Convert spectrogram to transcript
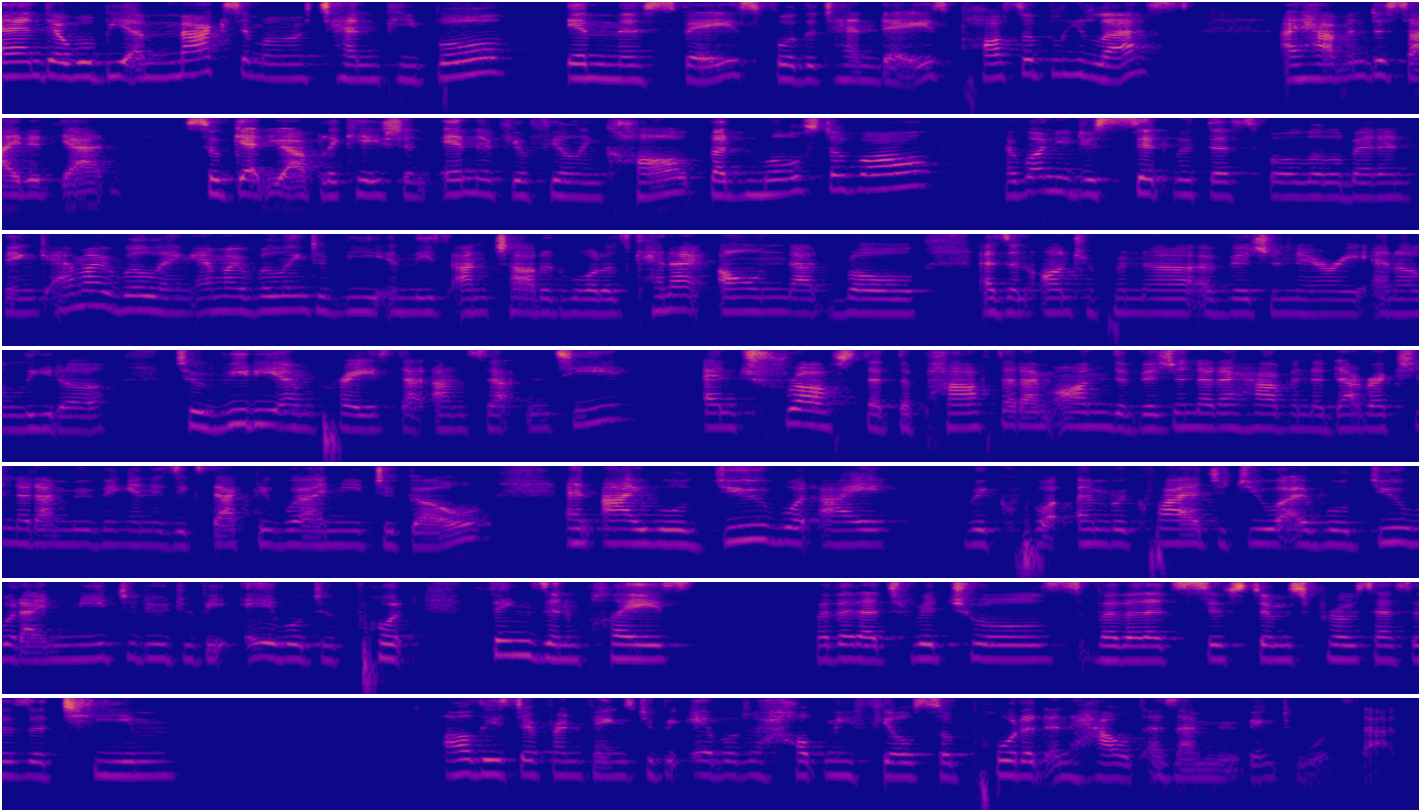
and there will be a maximum of 10 people in this space for the 10 days, possibly less. I haven't decided yet So get your application in if you're feeling called. But most of all, I want you to sit with this for a little bit and think Am I willing? Am I willing to be in these uncharted waters? Can I own that role as an entrepreneur, a visionary, and a leader to really embrace that uncertainty and trust that the path that I'm on, the vision that I have, and the direction that I'm moving in is exactly where I need to go? And I will do what I requ- am required to do. I will do what I need to do to be able to put things in place whether that's rituals, whether that's systems, processes, a team, all these different things to be able to help me feel supported and held as I'm moving towards that.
